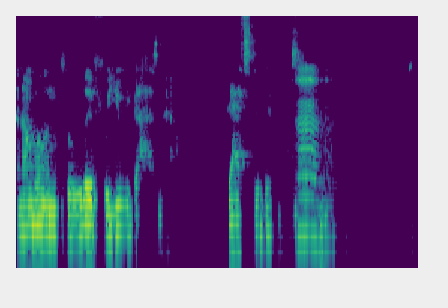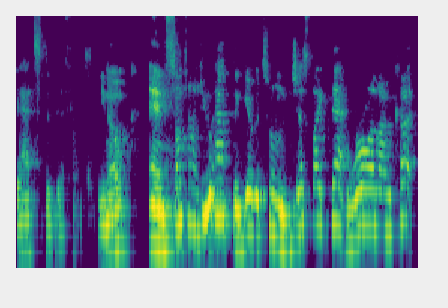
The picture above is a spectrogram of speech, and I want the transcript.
and I'm willing to live for you guys now. That's the difference. Mm. That's the difference, you know? And sometimes you have to give it to them just like that, raw and uncut.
